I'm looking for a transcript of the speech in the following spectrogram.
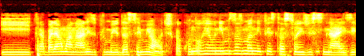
E trabalhar uma análise por meio da semiótica. Quando reunimos as manifestações de sinais e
